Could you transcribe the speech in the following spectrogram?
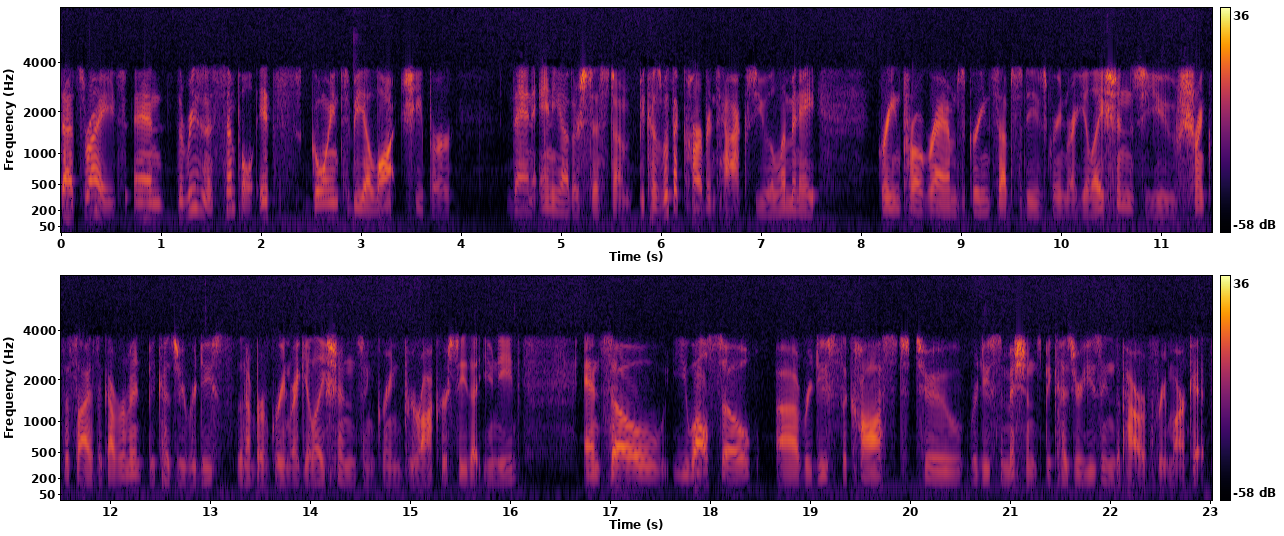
That's right, and the reason is simple. It's going to be a lot cheaper than any other system because with a carbon tax, you eliminate green programs, green subsidies, green regulations. You shrink the size of government because you reduce the number of green regulations and green bureaucracy that you need. And so you also uh, reduce the cost to reduce emissions because you're using the power of free markets.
